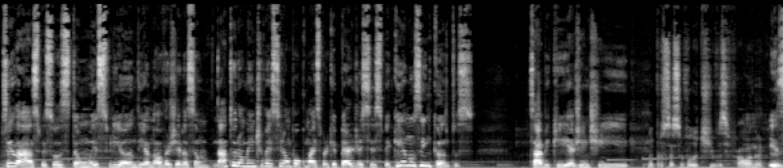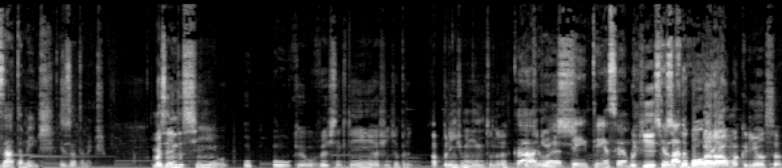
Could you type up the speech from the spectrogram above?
Sei lá, as pessoas estão esfriando e a nova geração naturalmente vai esfriar um pouco mais porque perde esses pequenos encantos. Sabe? Que a gente. No processo evolutivo se fala, né? Exatamente, exatamente. Mas ainda assim, o, o que eu vejo assim, que tem. A gente apre- aprende muito, né? Claro, tudo é, isso. tem, tem essa. Porque se tem o você for bom, comparar uma criança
